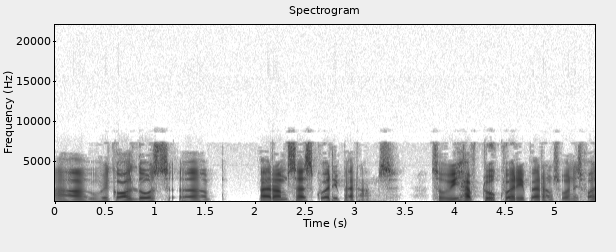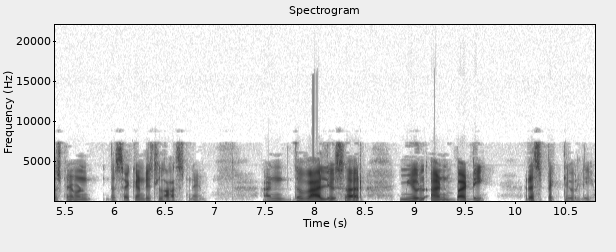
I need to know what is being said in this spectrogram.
uh, we call those uh, params as query params. So we have two query params. One is first name and the second is last name. And the values are mule and buddy respectively.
